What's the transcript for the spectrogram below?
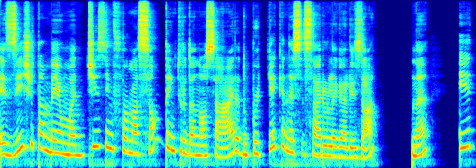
Existe também uma desinformação dentro da nossa área do porquê que é necessário legalizar, né? E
